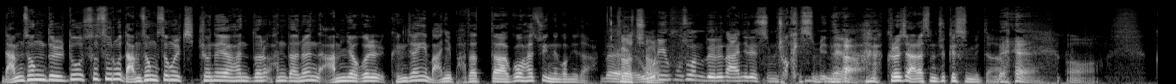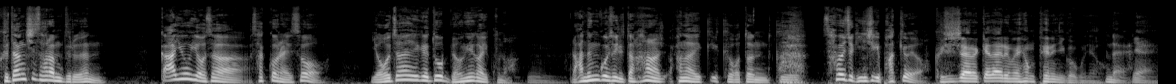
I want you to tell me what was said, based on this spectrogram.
남성들도 스스로 남성성을 지켜내야 한다- 한다는 압력을 굉장히 많이 받았다고 할 수 있는 겁니다. 네, 그렇죠. 우리 후손들은 아니랬으면 네. 좋겠습니다. 그러지 않았으면 좋겠습니다. 네. 어, 그 당시 사람들은 까요 여사 사건에서 여자에게도 명예가 있구나. 음. 라는 것에 일단 하나, 하나의 그- 그 어떤 그 사회적 인식이 바뀌어요. 그 시절의 깨달음의 형태는 이거군요. 네. 예.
